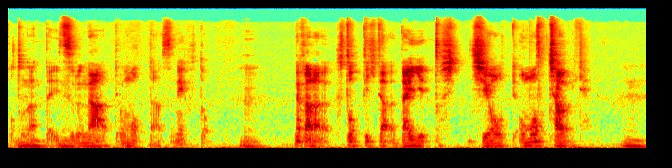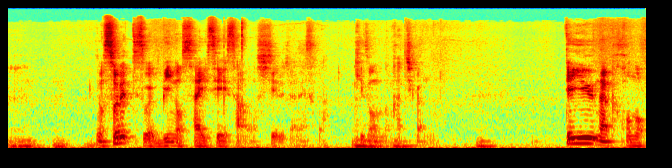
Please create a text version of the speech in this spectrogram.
ことだったりするなって思ったんですねふと。うん。だから太ってきたらダイエットししようって思っちゃうみたいな。うんうんでもそれってすごい美の再生産をしてるじゃないですか。既存の価値観に、うん。っていうなんかこの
